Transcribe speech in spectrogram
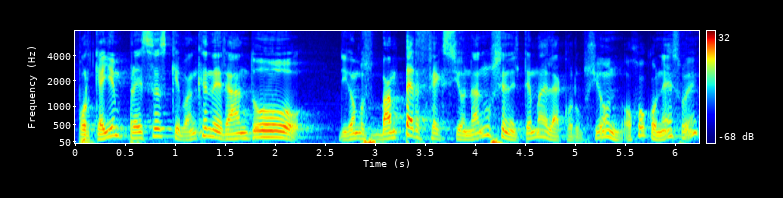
porque hay empresas que van generando, digamos, van perfeccionándose en el tema de la corrupción. Ojo con eso, ¿eh?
